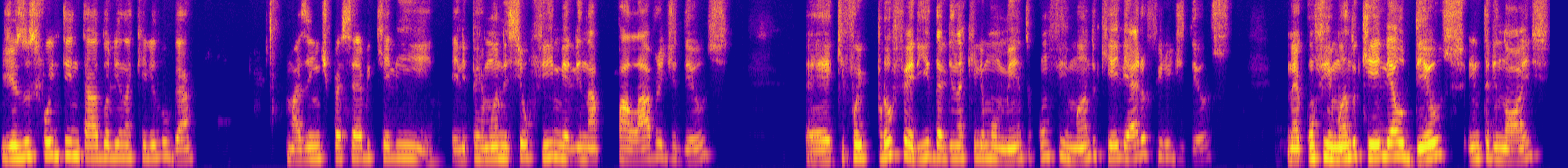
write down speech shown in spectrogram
Jesus foi tentado ali naquele lugar. Mas a gente percebe que ele, ele permaneceu firme ali na palavra de Deus, é, que foi proferida ali naquele momento, confirmando que ele era o Filho de Deus, né? confirmando que ele é o Deus entre nós,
